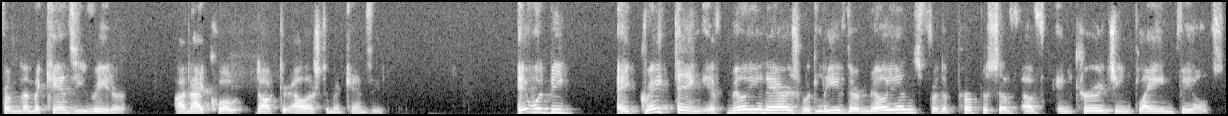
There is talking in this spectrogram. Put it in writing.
from the MacKenzie Reader, and I quote Dr. Alister MacKenzie. It would be a great thing if millionaires would leave their millions for the purpose of, of encouraging playing fields.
